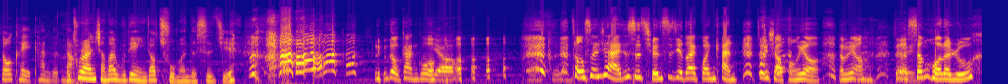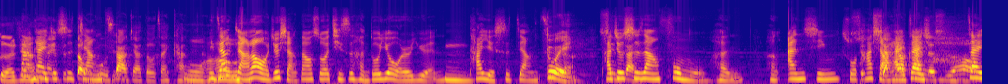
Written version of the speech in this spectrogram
都可以看得到。我突然想到一部电影叫《楚门的世界》，你们都有看过？有。从生下来就是全世界都在观看这个小朋友 有没有这个生活的如何？这样大概就是这样子，大家都在看。你这样讲让我就想到说，其实很多幼儿园，嗯，他也是这样子。对，他就是让父母很很安心，说他小孩在在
